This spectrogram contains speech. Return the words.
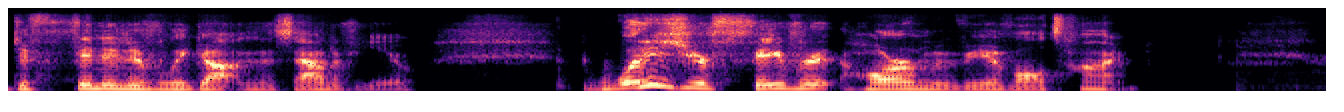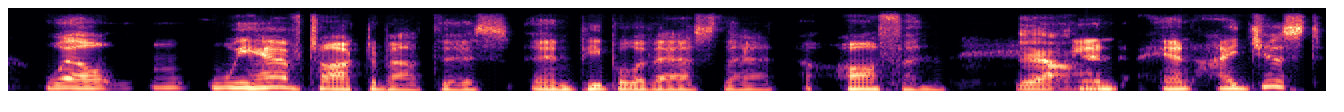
definitively gotten this out of you. What is your favorite horror movie of all time? Well, we have talked about this, and people have asked that often. Yeah, and and I just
